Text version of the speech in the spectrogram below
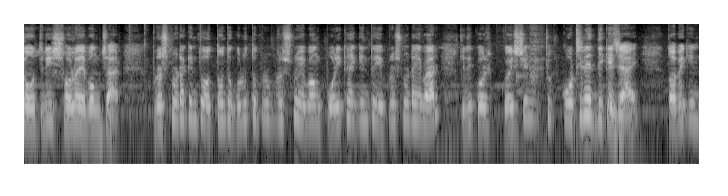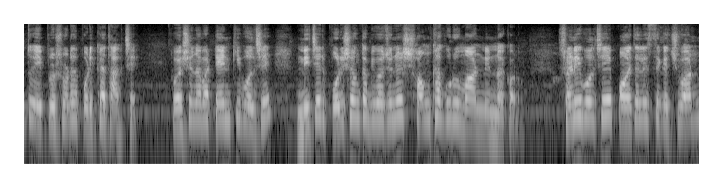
চৌত্রিশ ষোলো এবং চার। প্রশ্নটা কিন্তু অত্যন্ত গুরুত্বপূর্ণ প্রশ্ন এবং পরীক্ষায় কিন্তু এই প্রশ্নটা এবার যদি কোয়েশ্চেন একটু কঠিনের দিকে যায়, তবে কিন্তু এই প্রশ্নটা পরীক্ষায় থাকছে। কোয়েশ্চেন নাম্বার টেন কি বলছে? নিচের পরিসংখ্যা বিভাজনের সংখ্যাগুরু মান নির্ণয় করো। শ্রেণি বলছে পঁয়তাল্লিশ থেকে চুয়ান্ন,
